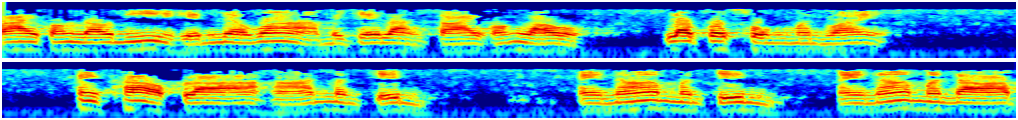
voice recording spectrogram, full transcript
กายของเรานี้เห็นแล้วว่าไม่ใช่ร่างกายของเรา เราก็ทรงมันไว้ ให้ข้าวปลาอาหารมันกิน ให้น้ำมันกิน ให้น้ำมันอาบ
